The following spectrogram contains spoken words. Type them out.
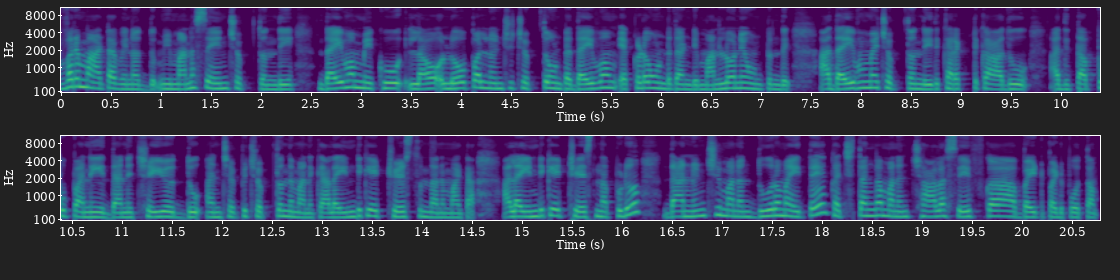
ఎవరి మాట వినొద్దు. మీ మనసు ఏం చెప్తుంది? దైవం మీకు లో లోపల నుంచి చెప్తూ ఉంటే దైవం ఎక్కడో ఉండదండి. మనలోనే ఉంటుంది. ఆ దైవమే చెప్తుంది ఇది కరెక్ట్ కాదు అది తప్పు పని దాన్ని చేయొద్దు అని చెప్పి చెప్తుంది మనకి. అలా ఇండికేట్ చేస్తుంది అనమాట అలా ఇండికేట్ చేసినప్పుడు దాని నుంచి మనం దూరం అయితే ఖచ్చితంగా మనం చాలా సేఫ్గా బయటపడిపోతాం.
